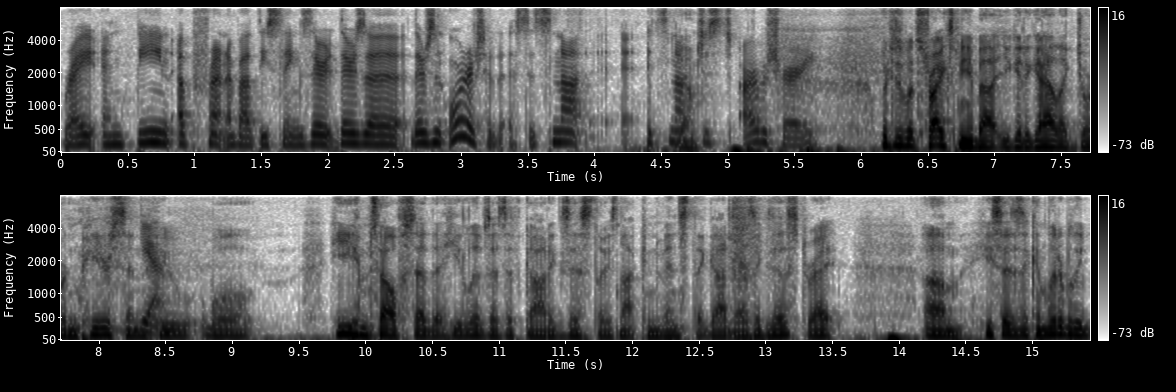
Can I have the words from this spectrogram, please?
right, and being upfront about these things. There, there's a there's an order to this. It's not it's not Yeah. just arbitrary. Which is what strikes me about you get a guy like Jordan Peterson Yeah. who will he himself said that he lives as if God exists, though he's not convinced that God does exist, right? Um, he says it can literally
